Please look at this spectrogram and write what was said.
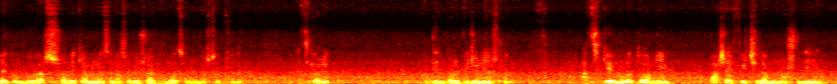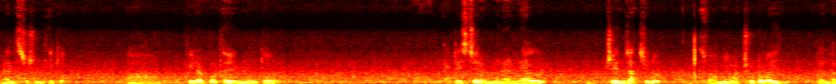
আলাইকুম ভিউয়ার্স, সবাই কেমন আছেন? আশা করি সবাই ভালো আছেন, আমি আশরাফ চৌধুরী। আজকে অনেক দিন পরে ভিডিও নিয়ে আসলাম। আজকে মূলত আমি বাসায় ফিরছিলাম নরসিংদী রেল স্টেশন থেকে। ফেরার পথে মূলত একটা স্টে মানে রেল ট্রেন যাচ্ছিল। সো আমি আমার ছোটো ভাই রেলটা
